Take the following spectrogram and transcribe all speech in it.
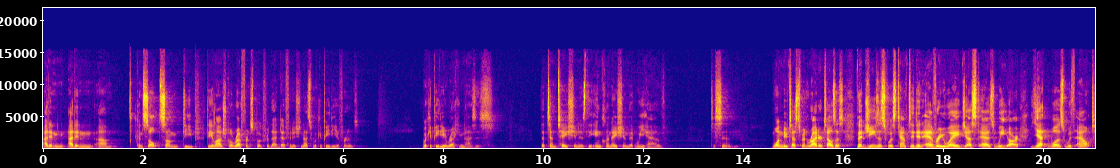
I didn't, I didn't um, consult some deep theological reference book for that definition. That's Wikipedia, friends. Wikipedia recognizes that temptation is the inclination that we have to sin. One New Testament writer tells us that Jesus was tempted in every way, just as we are, yet was without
